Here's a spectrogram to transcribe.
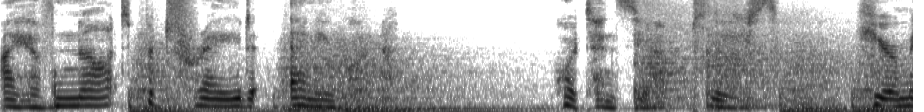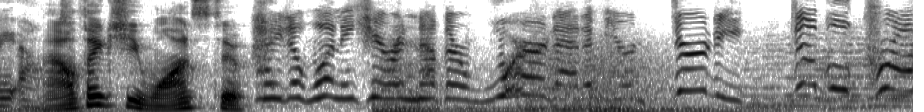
I have not betrayed anyone. Hortensia, please, hear me out. I don't think she wants to. I don't want to hear another word out of your dirty, double-crossing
